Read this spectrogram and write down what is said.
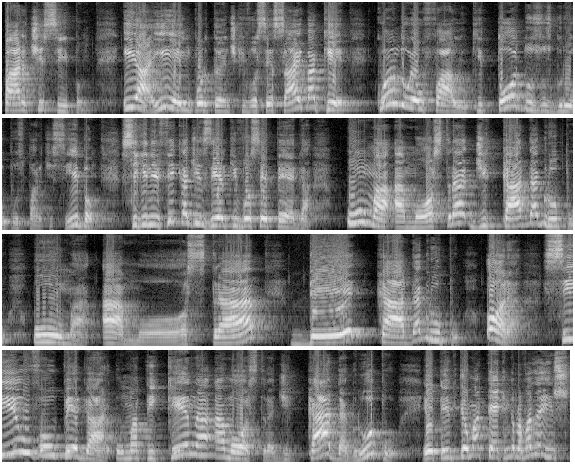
participam. E aí é importante que você saiba que quando eu falo que todos os grupos participam, significa dizer que você pega uma amostra de cada grupo, uma amostra de cada grupo. Ora, se eu vou pegar uma pequena amostra de cada grupo, eu tenho que ter uma técnica para fazer isso.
